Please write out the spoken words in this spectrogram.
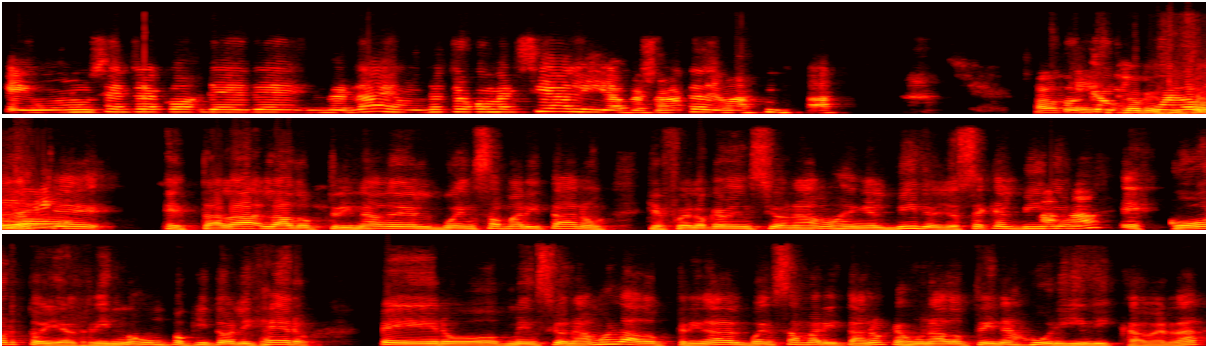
en un centro de, de, ¿verdad? En un centro comercial y la persona te demanda. Lo que sucede es que está la, doctrina del buen samaritano, que fue lo que mencionamos en el vídeo. Yo sé que el vídeo es corto y el ritmo es un poquito ligero, pero mencionamos la doctrina del buen samaritano, que es una doctrina jurídica, ¿verdad?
